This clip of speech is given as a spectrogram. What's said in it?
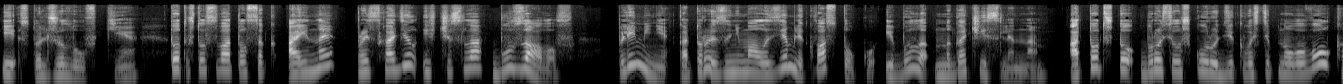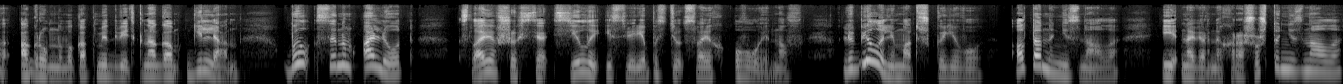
и столь же ловкие. Тот, что сватался к Айне, происходил из числа бузавов, племени, которое занимало земли к востоку и было многочисленно. А тот, что бросил шкуру дикого степного волка, огромного как медведь, к ногам гелян, был сыном Алет – славившихся силой и свирепостью своих воинов. Любила ли матушка его? Алтана не знала. И, наверное, хорошо, что не знала.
